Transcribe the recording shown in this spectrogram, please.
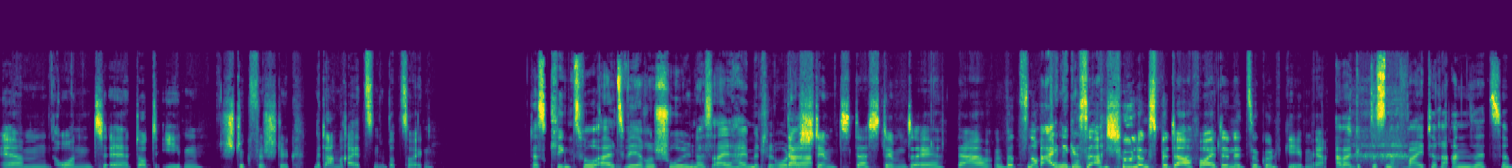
ähm, und äh, dort eben Stück für Stück mit Anreizen überzeugen. Das klingt so, als wäre Schulen das Allheilmittel, oder? Das stimmt, das stimmt. Äh, da wird es noch einiges an Schulungsbedarf heute in der Zukunft geben, ja. Aber gibt es noch weitere Ansätze?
